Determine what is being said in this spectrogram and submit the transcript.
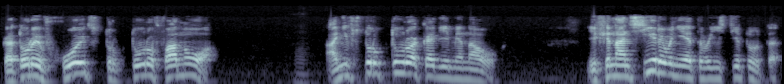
который входит в структуру ФАНО, а не в структуру Академии наук. И финансирование этого института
